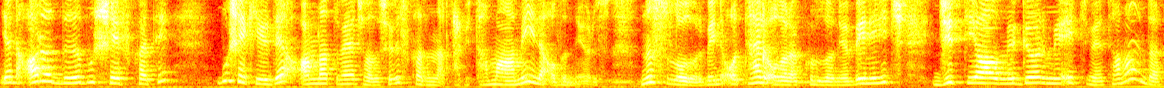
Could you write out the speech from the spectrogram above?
yani aradığı bu şefkati bu şekilde anlatmaya çalışıyor. Biz kadınlar tabii tamamıyla alınıyoruz. Nasıl olur? Beni otel olarak kullanıyor. Beni hiç ciddiye almıyor, görmüyor, etmiyor. Tamam da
